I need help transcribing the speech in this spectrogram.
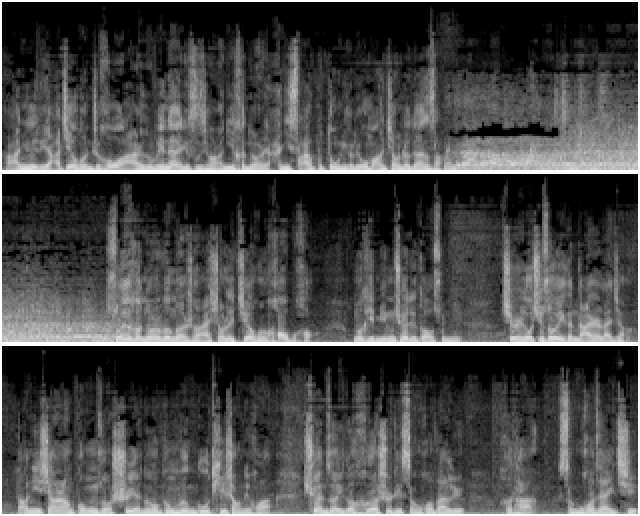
啊女的呀结婚之后啊这个喂奶的事情啊，你很多人呀你啥也不懂，你个流氓讲这干啥？所以很多人问我说：“哎，小雷，结婚好不好？”我可以明确的告诉你，其实尤其作为一个男人来讲，当你想让工作事业能够更稳固提升的话，选择一个合适的生活伴侣和他生活在一起，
